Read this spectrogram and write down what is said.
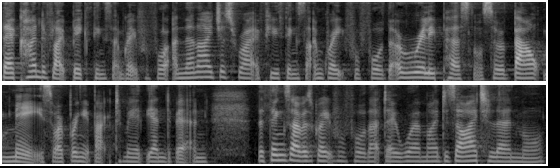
they're kind of like big things that I'm grateful for. And then I just write a few things that I'm grateful for that are really personal. So about me. So I bring it back to me at the end of it. And the things I was grateful for that day were my desire to learn more,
